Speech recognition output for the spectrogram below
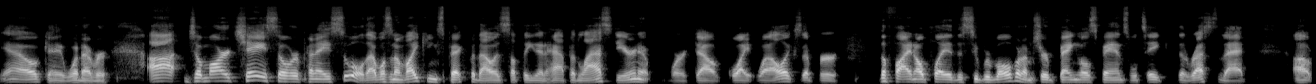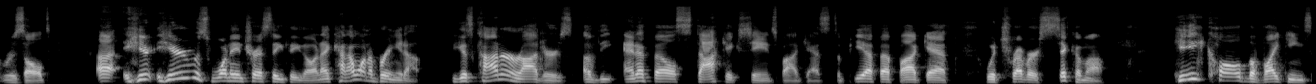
yeah, okay, whatever. Uh Ja'Marr Chase over Penei Sewell. That wasn't a Vikings pick, but that was something that happened last year and it worked out quite well, except for the final play of the Super Bowl. But I'm sure Bengals fans will take the rest of that uh, result. Uh, here, here was one interesting thing though, and I kind of want to bring it up because Connor Rogers of the NFL Stock Exchange podcast, it's a PFF podcast with Trevor Sikkema he called the Vikings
